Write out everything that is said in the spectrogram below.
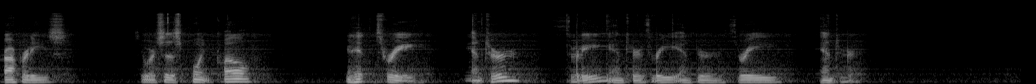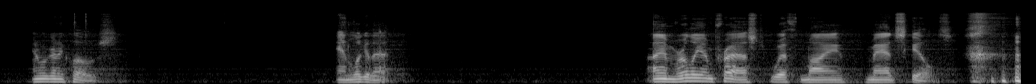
properties, see where it says 0.12, and hit 3. Enter, 3, enter, 3, enter, 3, enter. And we're going to close. And look at that. I am really impressed with my mad skills.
